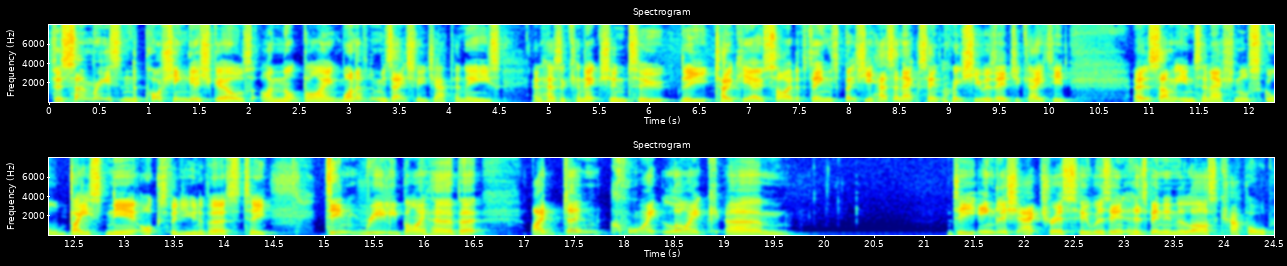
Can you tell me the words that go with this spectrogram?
For some reason, the posh English girls I'm not buying. One of them is actually Japanese and has a connection to the Tokyo side of things, but she has an accent like she was educated at some international school based near Oxford University. Didn't really buy her, but I don't quite like um, the English actress who was in has been in the last couple.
